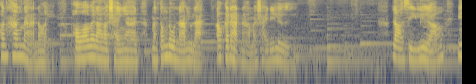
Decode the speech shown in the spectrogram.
ค่อนข้างหนาหน่อย เพราะว่าเวลาเราใช้งานมันต้องโดนน้ำอยู่แล้วเอากระดาษหนามาใช้ได้เลย หลอดสีเหลืองมี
